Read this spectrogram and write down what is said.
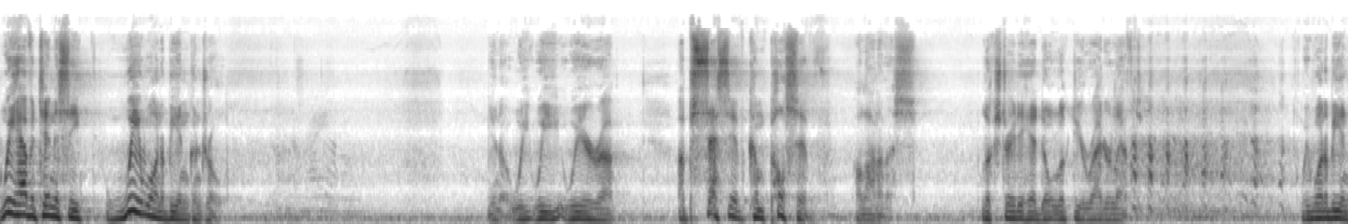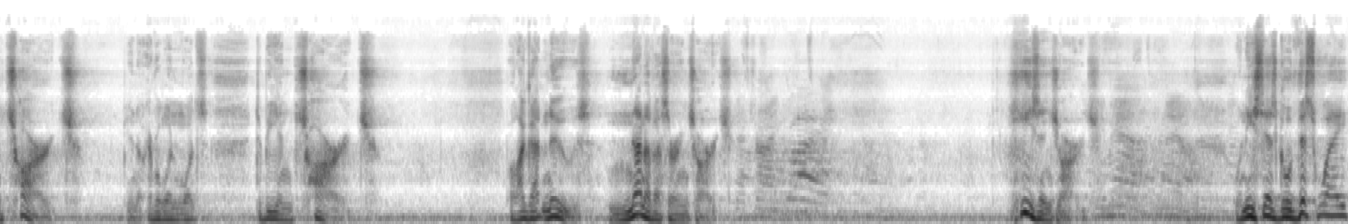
we have a tendency, we want to be in control. You know, we, we, we're uh, obsessive compulsive, a lot of us. Look straight ahead, don't look to your right or left. we want to be in charge. You know, everyone wants to be in charge. Well, I got news. None of us are in charge. He's in charge. When He says go this way,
